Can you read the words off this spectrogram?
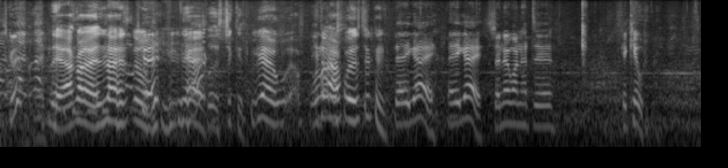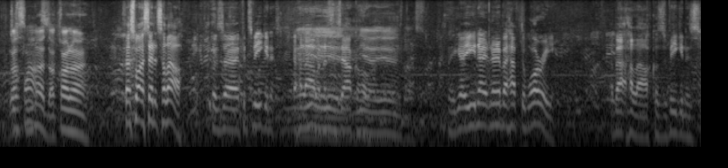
It's good. Yeah, I got it. It's nice still. Good? Yeah. I thought it was chicken. Yeah, well, I thought it was chicken. There you go. There you go. So no one had to get killed. That's plants. mad. I can't lie. That's why I said it's halal. Because uh, if it's vegan, it's halal Yeah, unless yeah, it's alcohol. Yeah, yeah. There you go. You don't never have to worry about halal because vegan is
